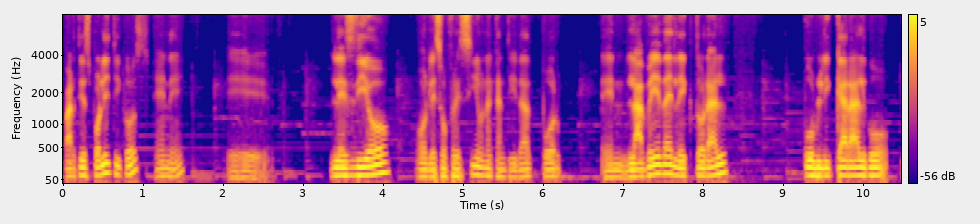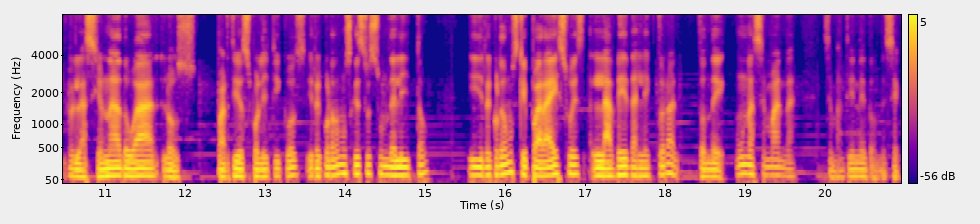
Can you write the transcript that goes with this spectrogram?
partidos políticos, N, eh, les dio o les ofrecía una cantidad por en la veda electoral publicar algo relacionado a los partidos políticos. Y recordamos que esto es un delito y recordemos que para eso es la veda electoral, donde una semana se mantiene donde se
